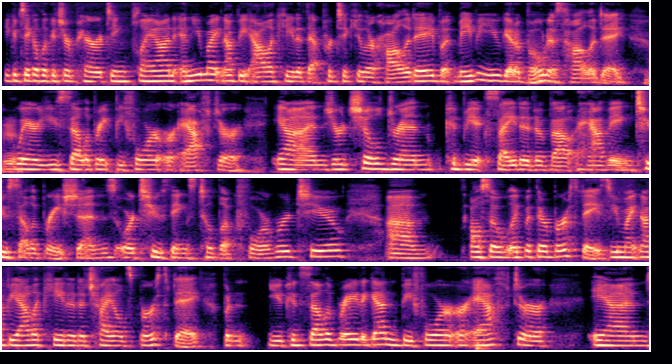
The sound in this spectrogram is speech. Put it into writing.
you could take a look at your parenting plan and you might not be allocated that particular holiday, but maybe you get a bonus holiday yeah. where you celebrate before or after. And your children could be excited about having two celebrations or two things to look forward to. Um, also, like with their birthdays, you might not be allocated a child's birthday, but you could celebrate again before or after. And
